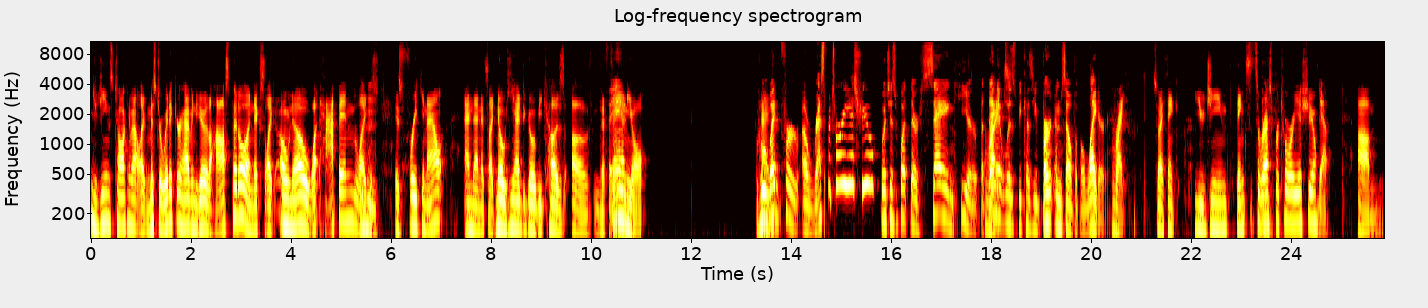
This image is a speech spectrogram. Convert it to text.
Eugene's talking about like Mr. Whittaker having to go to the hospital, and Nick's like, "Oh no, what happened?" Like is, Mm-hmm. is freaking out. And then it's like, no, he had to go because of Nathaniel. who And- went for a respiratory issue, which is what they're saying here, but then Right. it was because he burnt himself with a lighter. Right. So I think Eugene thinks it's a respiratory issue. Yeah. Um,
